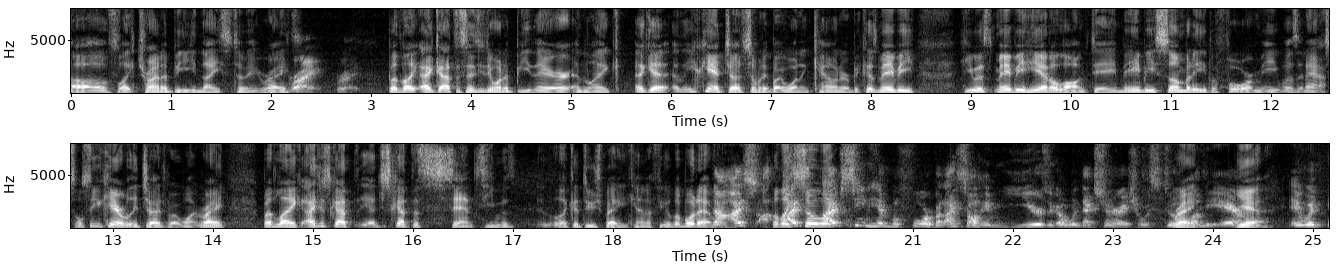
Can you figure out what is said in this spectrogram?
of like trying to be nice to me, right? Right, right. But like I got the sense he didn't want to be there, and like again, you can't judge somebody by one encounter because maybe he was maybe he had a long day, maybe somebody before me was an asshole, so you can't really judge by one, right? But like I just got I just got the sense he was like a douchebaggy kind of feel, but whatever. Now I, s- but like I, so like I've seen him before, but I saw him years ago when Next Generation was still Right. on the air. Yeah. and when, when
